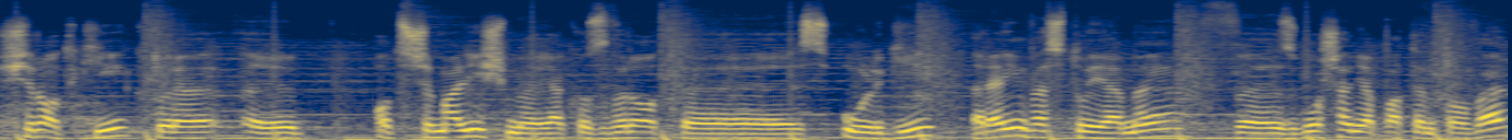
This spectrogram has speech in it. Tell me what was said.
Środki, które y, otrzymaliśmy jako zwrot y, z ulgi, reinwestujemy w zgłoszenia patentowe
